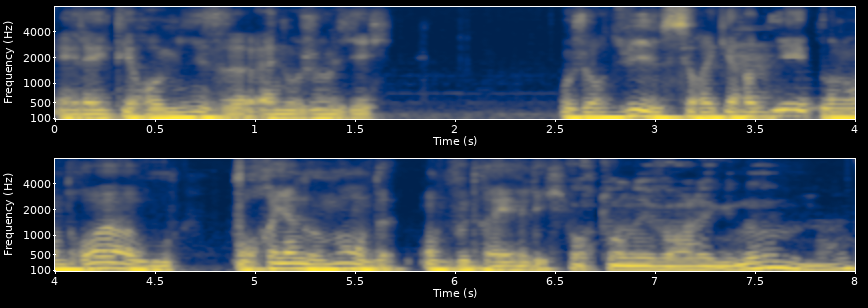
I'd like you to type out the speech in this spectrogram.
et elle a été remise à nos geôliers. Aujourd'hui, elle serait gardée dans l'endroit où, pour rien au monde, on ne voudrait aller. Pour retourner voir les gnomes, non?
